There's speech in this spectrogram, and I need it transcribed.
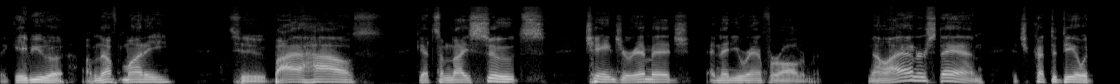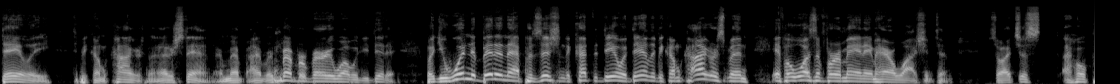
They gave you a, uh, enough money to buy a house, get some nice suits, change your image, and then you ran for alderman. Now I understand that you cut the deal with Daley to become congressman. I understand. I remember. I remember very well when you did it. But you wouldn't have been in that position to cut the deal with Daley, become congressman, if it wasn't for a man named Harold Washington. So I just, I hope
